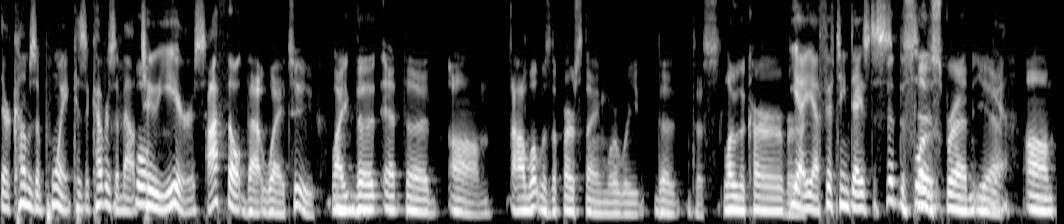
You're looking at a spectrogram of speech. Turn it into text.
there comes a point because it covers about Well, two years. I felt that way too. Like the at the um uh, what was the first thing where we the the slow the curve or Yeah, yeah, 15 days to, the, the slow to the spread. Yeah. Um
